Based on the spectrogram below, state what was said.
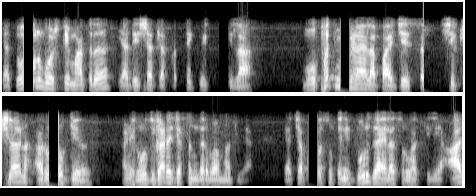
या दोन गोष्टी मात्र या देशातल्या प्रत्येक व्यक्तीला मोफत मिळायला पाहिजे. शिक्षण आरोग्य आणि रोजगाराच्या संदर्भामधल्या याच्यापासून त्यांनी दूर जायला सुरुवात केली. आज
